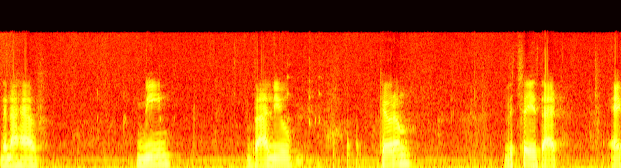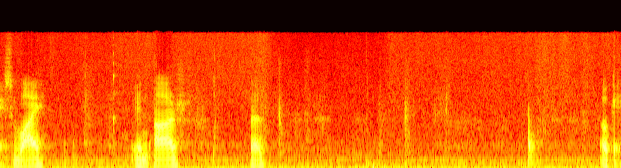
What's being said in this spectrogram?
Then I have mean value theorem which says that x y in R well okay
